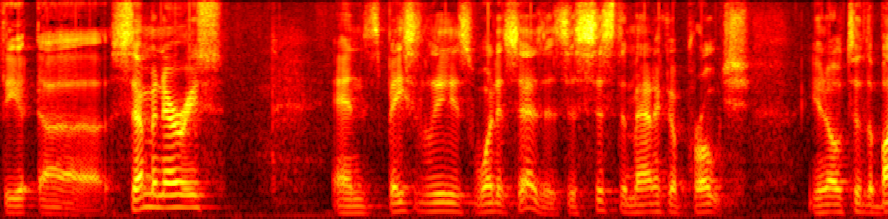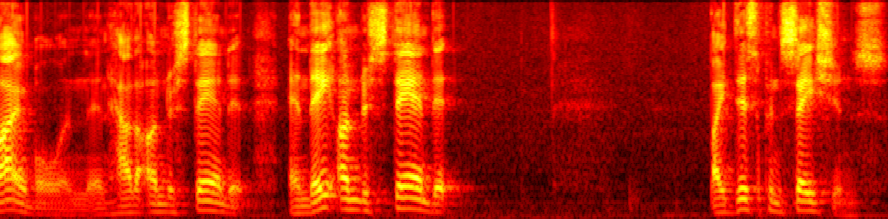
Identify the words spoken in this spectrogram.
the, uh, seminaries. And it's basically is what it says. It's a systematic approach, you know, to the Bible and, and how to understand it. And they understand it by dispensations.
